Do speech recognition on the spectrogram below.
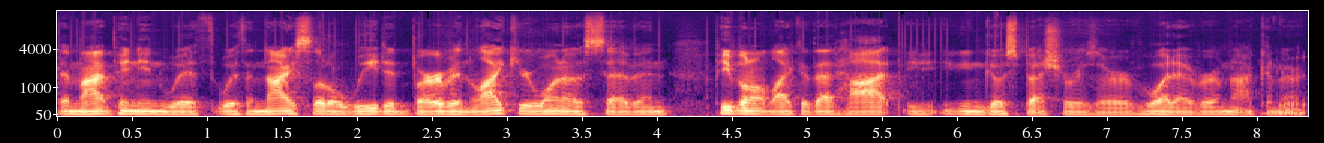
in my opinion, with with a nice little wheated bourbon like your 107. People don't like it that hot. You, you can go special reserve, whatever. I'm not gonna. Right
